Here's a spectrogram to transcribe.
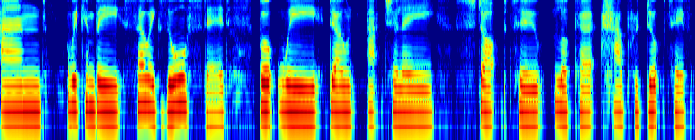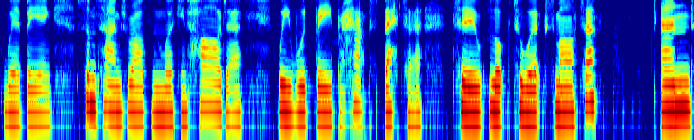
and we can be so exhausted but we don't actually stop to look at how productive we're being. Sometimes, rather than working harder, we would be perhaps better to look to work smarter. And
